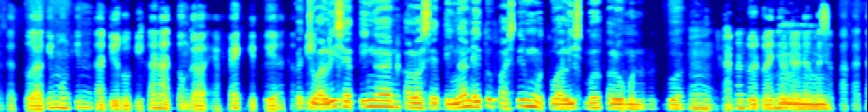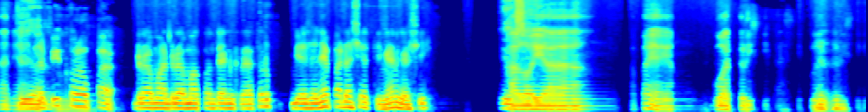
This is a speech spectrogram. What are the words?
yang satu lagi mungkin tadi dirugikan atau enggak efek gitu ya tapi Kecuali settingan. Kalau settingan itu pasti mutualisme kalau menurut gua. Hmm, karena dua-duanya udah ada Hmm. kesepakatan ya. Iya. Tapi gitu. kalau pak drama-drama konten kreator biasanya pada settingan gak sih? Ya kalau sih. yang apa ya yang gua telisik asik gua telisik.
